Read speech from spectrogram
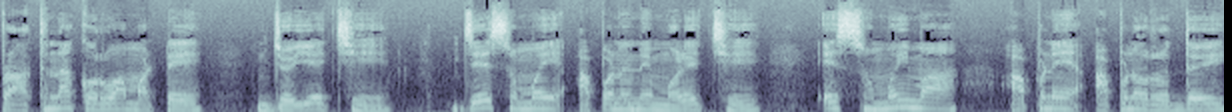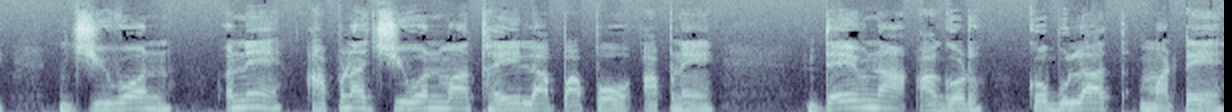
પ્રાર્થના કરવા માટે જોઈએ છીએ જે સમય આપણને મળે છે, એ સમયમાં આપણે આપણો હૃદય, જીવન અને આપણા જીવનમાં થયેલા પાપો આપણે દેવના આગળ કબૂલાત માટે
